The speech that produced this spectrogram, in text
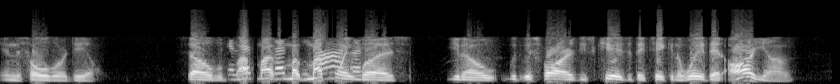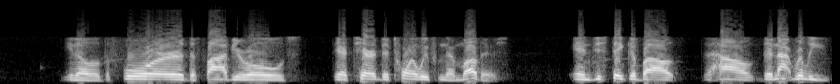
in this whole ordeal. So And my that's- my that's my, my point a- was, you know, with, as far as these kids that they've taken away that are young, you know, the four, the five year olds, they're tear, they're torn away from their mothers, and just think about how they're not really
